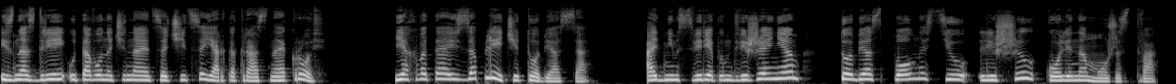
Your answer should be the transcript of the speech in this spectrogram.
Из ноздрей у того начинает сочиться ярко-красная кровь. Я хватаюсь за плечи Тобиаса. Одним свирепым движением Тобиас полностью лишил Колина мужества.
